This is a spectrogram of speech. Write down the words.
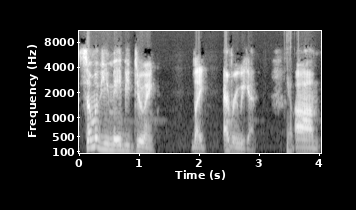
some of you may be doing like every weekend. Yep. Um,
